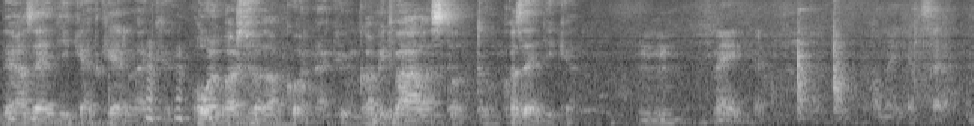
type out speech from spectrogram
de az egyiket kérlek, olvasd fel akkor nekünk, amit választottunk, az egyiket. Mm-hmm. Melyiket? Amelyiket szeretnél.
